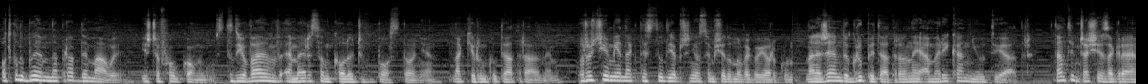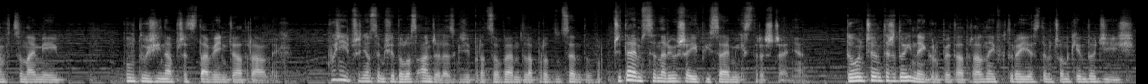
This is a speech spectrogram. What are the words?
Odkąd byłem naprawdę mały, jeszcze w Hongkongu, studiowałem w Emerson College w Bostonie, na kierunku teatralnym. Porzuciłem jednak te studia, przeniosłem się do Nowego Jorku. Należałem do grupy teatralnej American New Theatre. W tamtym czasie zagrałem w co najmniej pół tuzina przedstawień teatralnych. Później przeniosłem się do Los Angeles, gdzie pracowałem dla producentów. Czytałem scenariusze i pisałem ich streszczenie. Dołączyłem też do innej grupy teatralnej, w której jestem członkiem do dziś.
